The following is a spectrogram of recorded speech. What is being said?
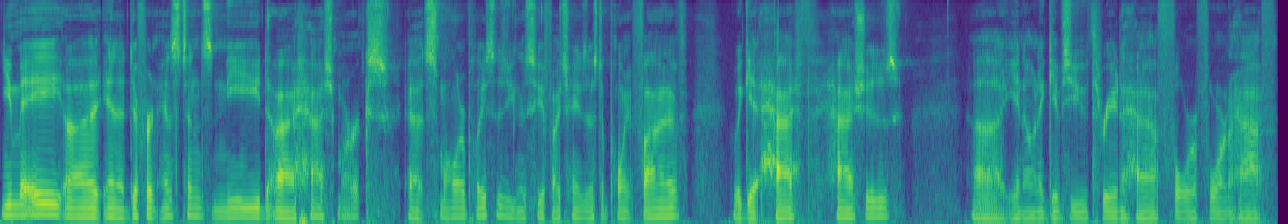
You may, uh, in a different instance, need uh, hash marks at smaller places. You can see if I change this to 0.5, we get half hashes, uh, you know, and it gives you 3.5, 4, 4.5.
